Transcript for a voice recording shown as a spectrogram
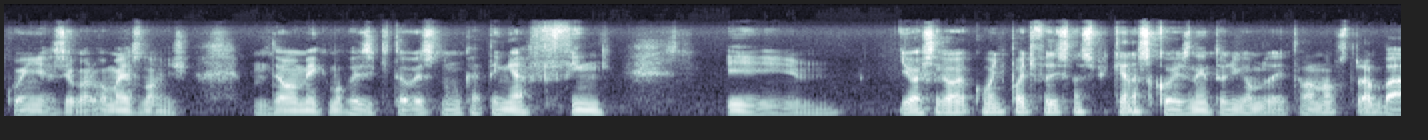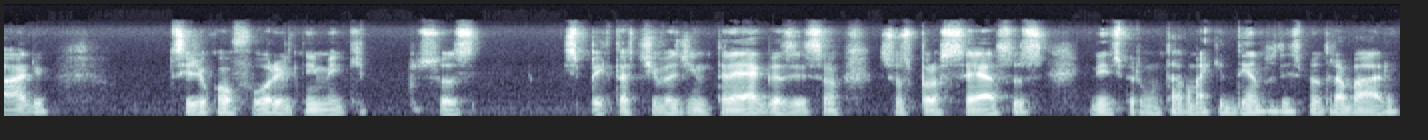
Conheço e agora eu vou mais longe. Então é meio que uma coisa que talvez nunca tenha fim. E, e eu acho legal como a gente pode fazer isso nas pequenas coisas, né? Então, digamos, entrar no nosso trabalho, seja qual for, ele tem meio que suas expectativas de entregas e seu, seus processos, e a gente perguntar como é que dentro desse meu trabalho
